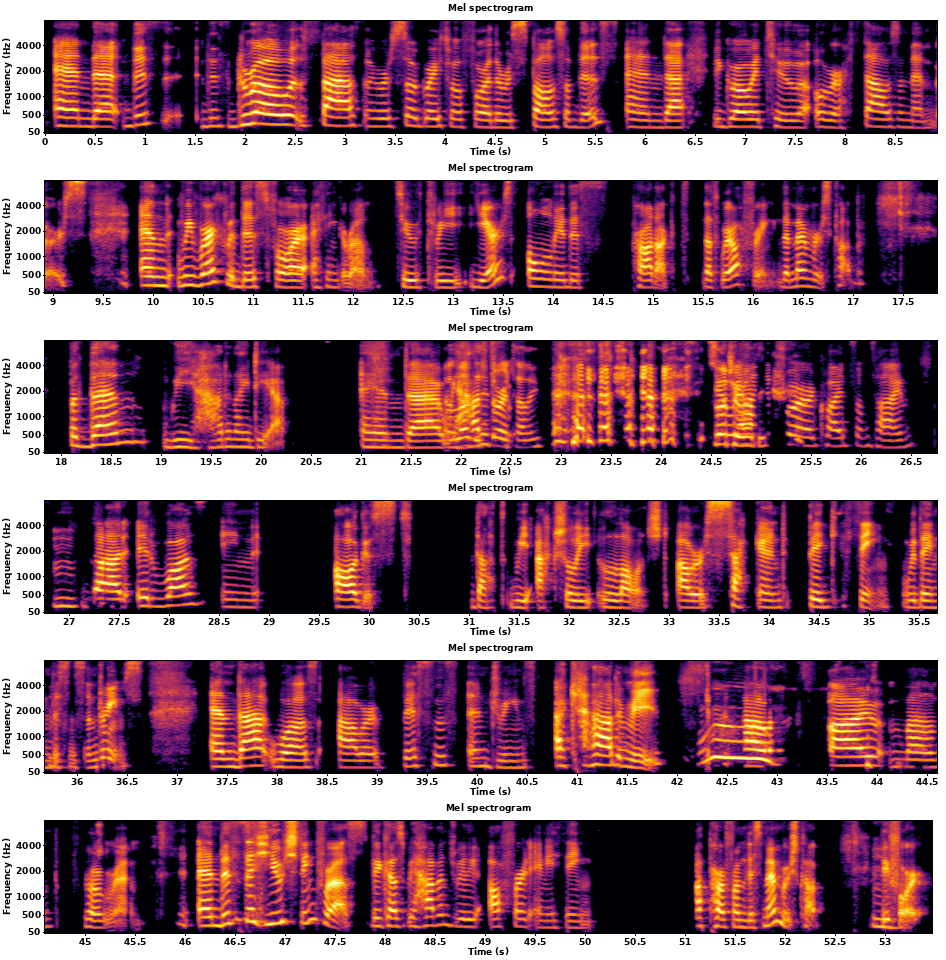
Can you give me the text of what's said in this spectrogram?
and uh, this this grow fast and we were so grateful for the response of this and uh, we grow it to uh, over a thousand members and we work with this for i think around two three years only this product that we're offering the members club but then we had an idea and uh, we had it storytelling. so we had it for quite some time. Mm. That it was in August that we actually launched our second big thing within mm. Business and Dreams. And that was our Business and Dreams Academy, our five month program. And this is a huge thing for us because we haven't really offered anything apart from this members club mm. before.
